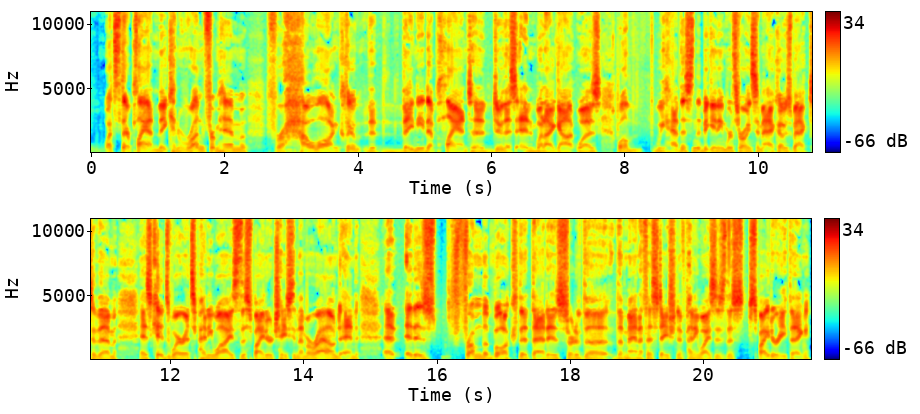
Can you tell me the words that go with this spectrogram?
What's their plan? They can run from him for how long? Clearly, they need a plan to do this. And what I got was, well, we had this in the beginning. We're throwing some echoes back to them as kids, where it's Pennywise the spider chasing them around, and it, is from the book that that is sort of the the manifestation of Pennywise is this spidery thing.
